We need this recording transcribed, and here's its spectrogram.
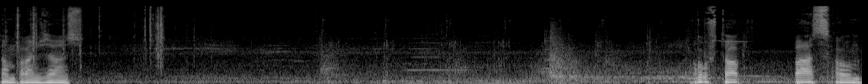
Tą broń wziąć. Rooftop bathroom.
